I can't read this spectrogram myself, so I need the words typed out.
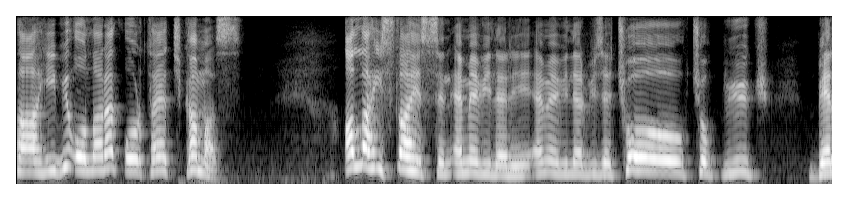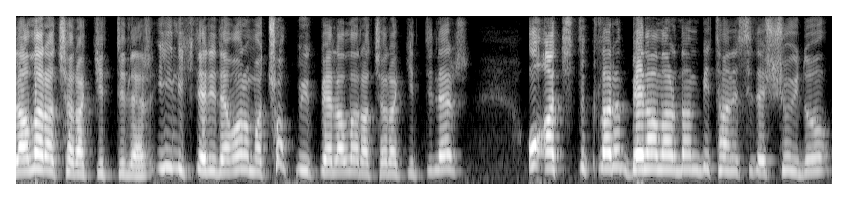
sahibi olarak ortaya çıkamaz. Allah ıslah etsin Emevileri. Emeviler bize çok çok büyük belalar açarak gittiler. İyilikleri de var ama çok büyük belalar açarak gittiler. O açtıkları belalardan bir tanesi de şuydu.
